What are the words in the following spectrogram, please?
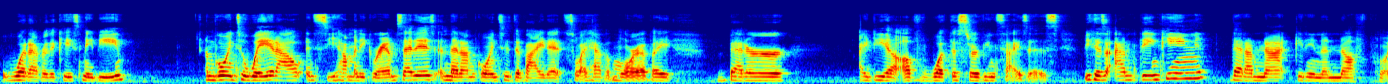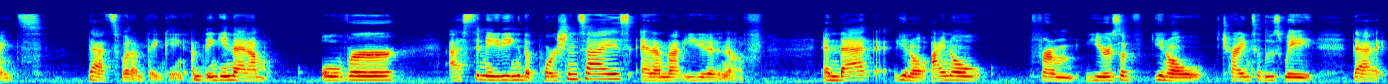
whatever the case may be, I'm going to weigh it out and see how many grams that is, and then I'm going to divide it so I have a more of a better idea of what the serving size is. Because I'm thinking that I'm not getting enough points. That's what I'm thinking. I'm thinking that I'm overestimating the portion size and I'm not eating enough. And that, you know, I know from years of, you know, trying to lose weight that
